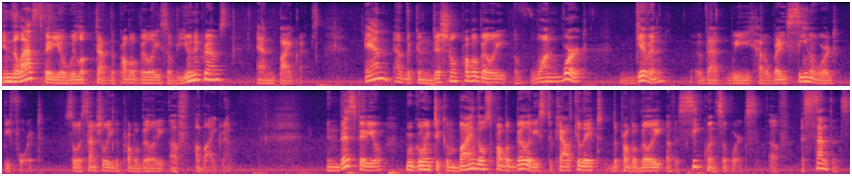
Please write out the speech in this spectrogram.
In the last video, we looked at the probabilities of unigrams and bigrams, and at the conditional probability of one word given that we had already seen a word before it. So essentially the probability of a bigram. In this video, we're going to combine those probabilities to calculate the probability of a sequence of words, of a sentence.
